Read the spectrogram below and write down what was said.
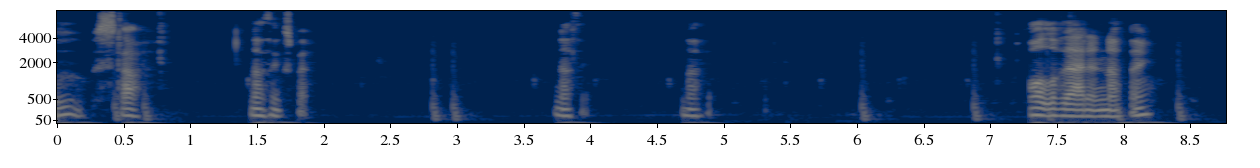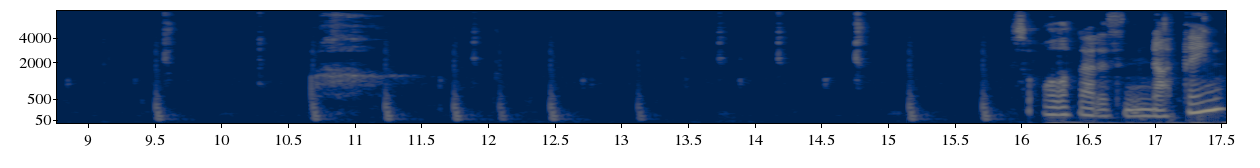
Ooh, stuff. Nothing spe- Nothing. Nothing. All of that and nothing. So all of that is nothing?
